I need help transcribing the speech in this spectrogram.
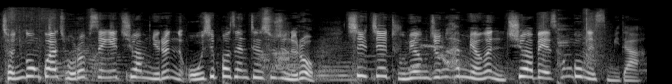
전공과 졸업생의 취업률은 50% 수준으로 실제 2명 중 1명은 취업에 성공했습니다.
